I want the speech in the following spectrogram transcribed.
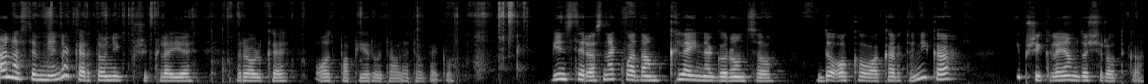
a następnie na kartonik przykleję rolkę od papieru toaletowego. Więc teraz nakładam klej na gorąco dookoła kartonika i przyklejam do środka.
